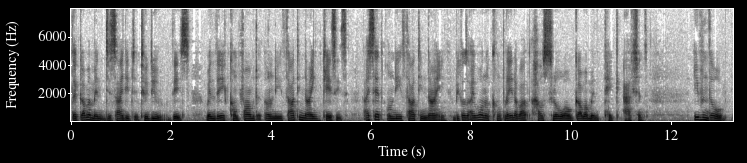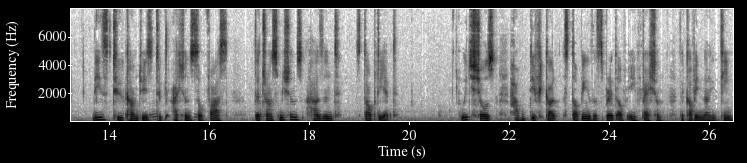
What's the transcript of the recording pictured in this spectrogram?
The government decided to do this when they confirmed only 39 cases. I said only 39 because I want to complain about how slow our government take actions. Even though these two countries took action so fast, the transmissions hasn't stopped yet which shows how difficult stopping the spread of infection, the COVID-19.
